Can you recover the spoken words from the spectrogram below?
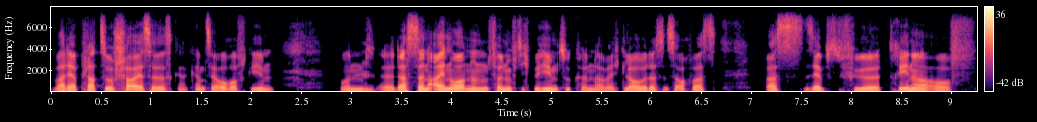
War der Platz so scheiße? Das kann es ja auch oft geben. Und mhm. äh, das dann einordnen und vernünftig beheben zu können. Aber ich glaube, das ist auch was, was selbst für Trainer auf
